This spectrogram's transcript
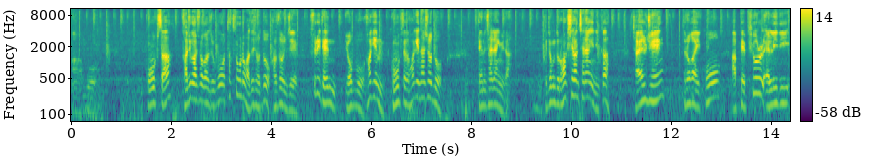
어뭐 공업사 가져가셔가지고 탁송으로 받으셔도 가서 이제 수리된 여부 확인 공업사에서 확인하셔도 되는 차량입니다. 그 정도로 확실한 차량이니까 자율주행 들어가 있고 앞에 퓨얼 LED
